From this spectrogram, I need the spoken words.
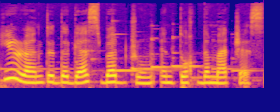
He ran to the guest bedroom and took the mattress.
